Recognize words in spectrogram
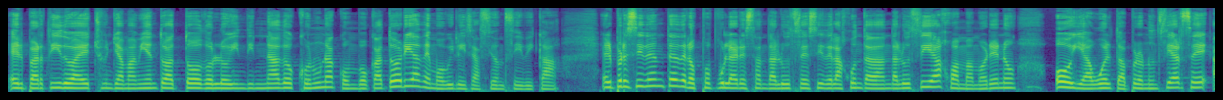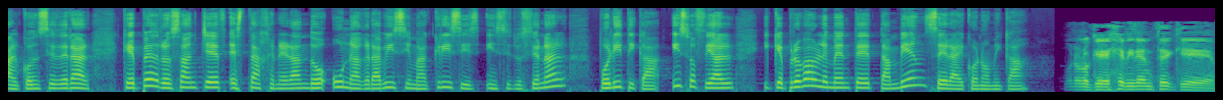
El partido ha hecho un llamamiento a todos los indignados con una convocatoria de movilización cívica. El presidente de los populares andaluces y de la Junta de Andalucía, Juanma Moreno, hoy ha vuelto a pronunciarse al considerar que Pedro Sánchez está generando una gravísima crisis institucional política y social y que probablemente también será económica. Bueno, lo que es evidente que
